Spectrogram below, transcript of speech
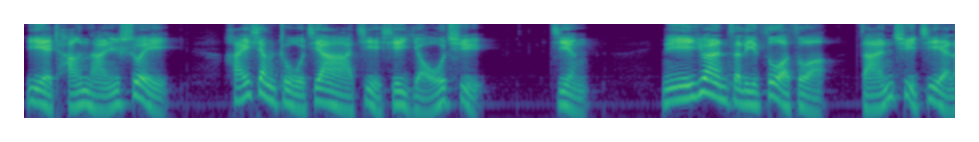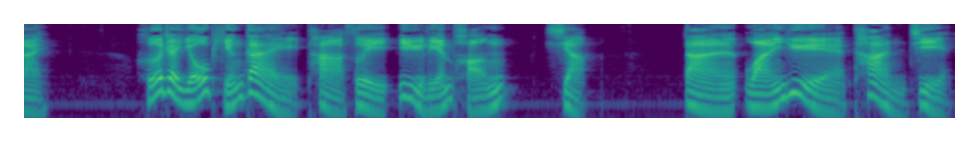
夜长难睡，还向主家借些油去。静你院子里坐坐，咱去借来。合着油瓶盖，踏碎玉莲蓬下。但玩月探借，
